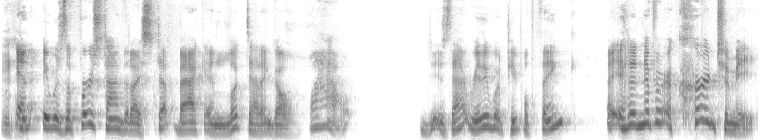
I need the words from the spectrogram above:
Mm-hmm. And it was the first time that I stepped back and looked at it and go, wow, is that really what people think? It had never occurred to me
